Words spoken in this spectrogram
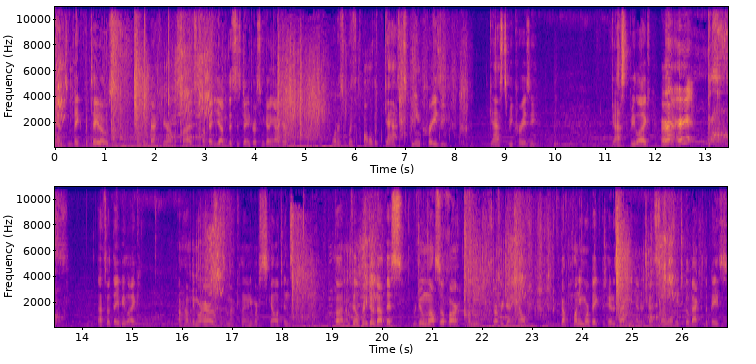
And some baked potatoes. Something back here on the sides. Okay, yeah, this is dangerous. I'm getting out of here. What is with all the ghasts being crazy? Ghasts be crazy. Ghasts be like... That's what they be like. I don't have any more arrows because I'm not killing any more skeletons. But I'm feeling pretty good about this. We're doing well so far. Let me start regenerating health. I've got plenty more baked potatoes back in the ender chest, so I won't need to go back to the base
